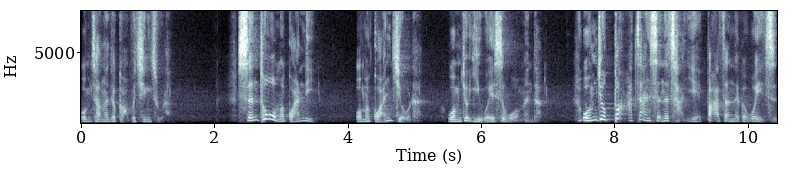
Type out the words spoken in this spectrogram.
我们常常就搞不清楚了。神托我们管理，我们管久了。我们就以为是我们的，我们就霸占神的产业，霸占那个位置。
